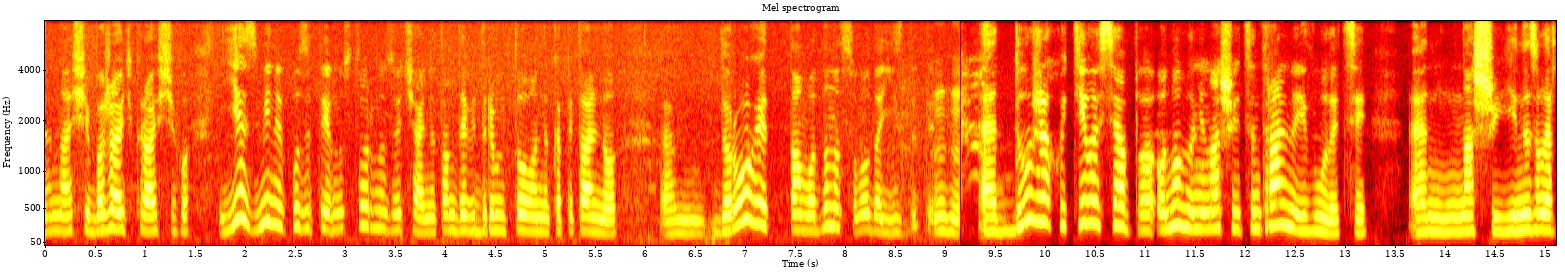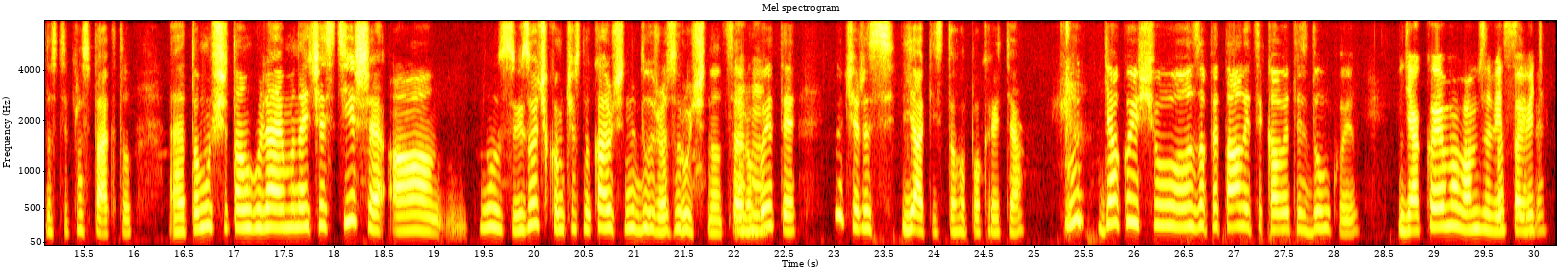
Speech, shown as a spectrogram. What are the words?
наші бажають кращого. Є зміни в позитивну сторону, звичайно, там, де відремонтовано капітально ем, дороги, там одна насолода їздити. Угу. Е, Дуже хотілося б оновлення нашої центральної вулиці, е, нашої незалежності проспекту, е, тому що там гуляємо найчастіше, а ну, з візочком, чесно кажучи, не дуже зручно це Мгм. робити ну, через якість того покриття. Ну, дякую, що запитали, цікавитесь думкою. Дякуємо вам за відповідь.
